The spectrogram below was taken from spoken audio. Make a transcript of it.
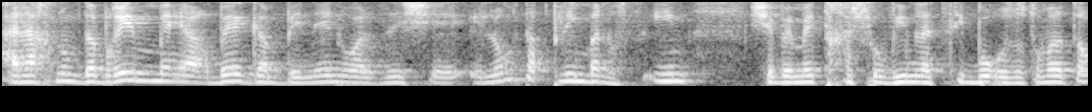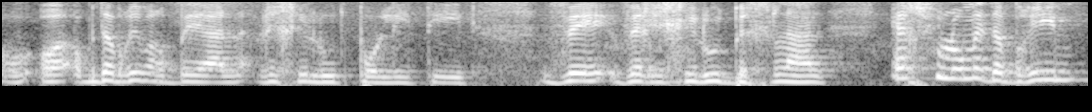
אנחנו מדברים אה, הרבה גם בינינו על זה שלא מטפלים בנושאים שבאמת חשובים לציבור, זאת אומרת, או- או מדברים הרבה על רכילות פוליטית ו- ורכילות בכלל, איכשהו לא מדברים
